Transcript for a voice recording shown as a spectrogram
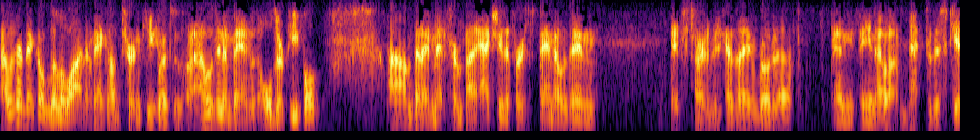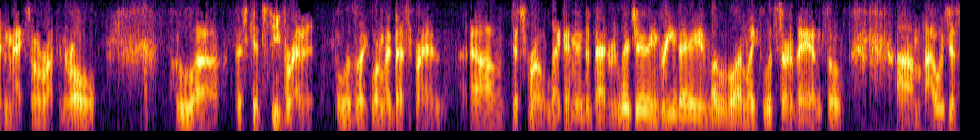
I was in a band called Lillawat and a band called Turnkey. Was I was in a band with older people um, that I met from. Uh, actually, the first band I was in, it started because I wrote a, and you know, uh, back to this kid in Maximum Rock and Roll, who uh, this kid Steve Revitt, who was like one of my best friends, um, just wrote like I'm into Bad Religion and Green Day and blah blah blah, and like let's start a band. So um, I was just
